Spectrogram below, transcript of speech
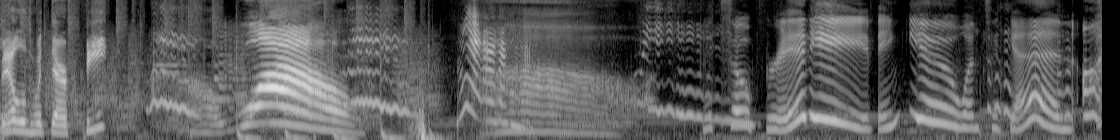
build with their feet. Oh, wow. Wow. It's so pretty. Thank you once again. Oh, oh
